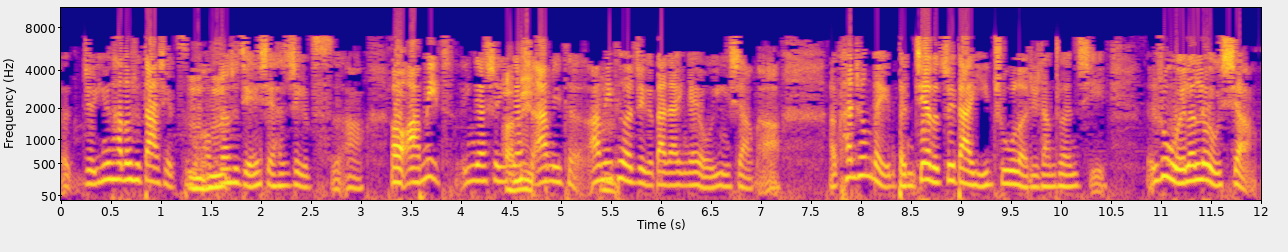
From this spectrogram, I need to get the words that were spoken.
呃，就因为它都是大写字母，我不知道是简写还是这个词啊。哦，阿密特应该是应该是阿密特，阿密特这个大家应该有印象的啊，啊，堪称本本届的最大遗珠了。这张专辑入围了六项，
